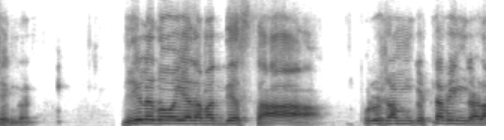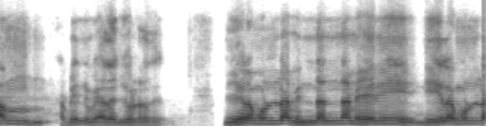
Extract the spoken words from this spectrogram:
செங்கன். நீலதோயத மத்தியஸ்தா புருஷம் கிருஷ்ணபிங்களம் அப்படின்னு வேதம் சொல்றது. நீலமுண்ட மின்னன்ன மேனி நீலமுண்ட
